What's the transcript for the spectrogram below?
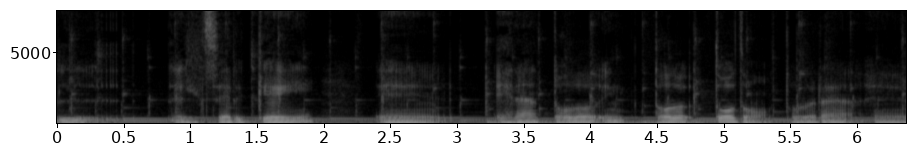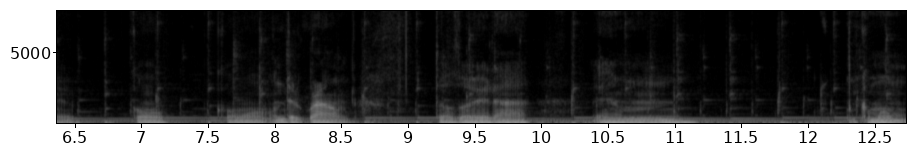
el, ser gay eh, era todo, todo, todo, todo era como, como underground, todo era em, como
